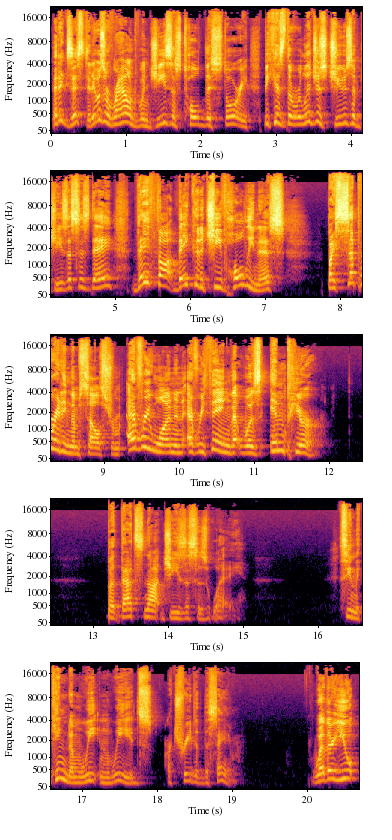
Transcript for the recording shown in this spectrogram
that existed. It was around when Jesus told this story because the religious Jews of Jesus' day, they thought they could achieve holiness by separating themselves from everyone and everything that was impure. But that's not Jesus' way. See, in the kingdom, wheat and weeds are treated the same. Whether you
